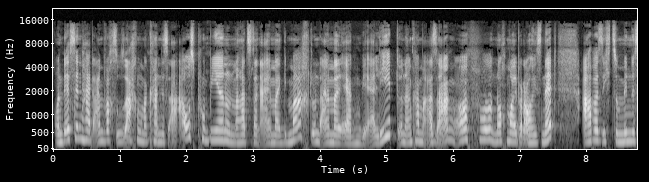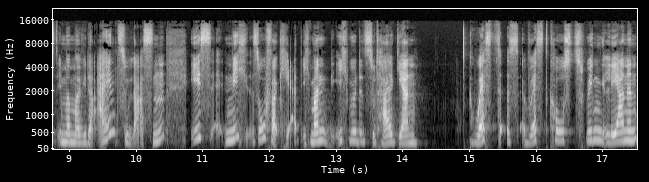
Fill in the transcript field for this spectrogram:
Und das sind halt einfach so Sachen, man kann es ausprobieren und man hat es dann einmal gemacht und einmal irgendwie erlebt und dann kann man auch sagen, oh, nochmal brauche ich es nicht. Aber sich zumindest immer mal wieder einzulassen, ist nicht so verkehrt. Ich meine, ich würde es total gern West, West Coast Swing lernen.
